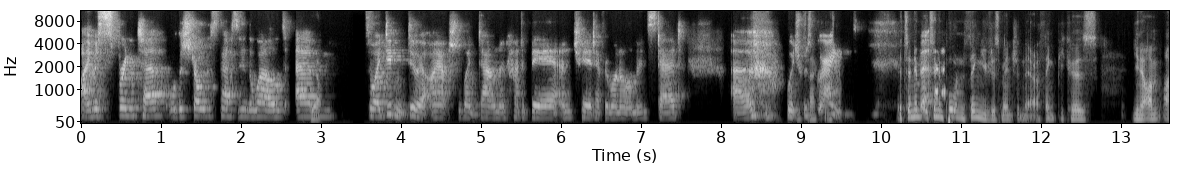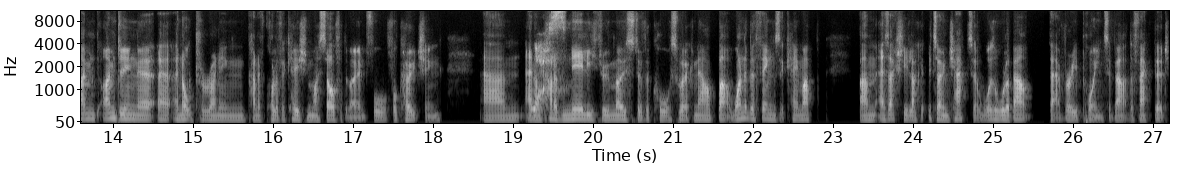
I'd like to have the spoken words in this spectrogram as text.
I'm a sprinter or the strongest person in the world. Um, yeah so I didn't do it. I actually went down and had a beer and cheered everyone on instead, uh, which exactly. was great. It's an but, it's an important thing you've just mentioned there, I think, because you know I'm I'm I'm doing a, a, an ultra running kind of qualification myself at the moment for for coaching, um, and yes. I'm kind of nearly through most of the coursework now. But one of the things that came up um, as actually like its own chapter was all about that very point about the fact that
